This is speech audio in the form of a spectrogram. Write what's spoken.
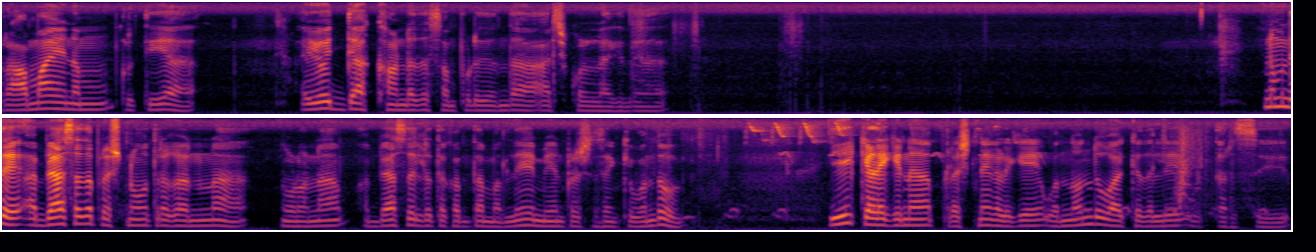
ರಾಮಾಯಣಂ ಕೃತಿಯ ಅಯೋಧ್ಯಾಕಾಂಡದ ಸಂಪುಟದಿಂದ ಆರಿಸಿಕೊಳ್ಳಲಾಗಿದೆ. ಇನ್ನು ಮುಂದೆ ಅಭ್ಯಾಸದ ಪ್ರಶ್ನೋತ್ತರಗಳನ್ನು ನೋಡೋಣ. ಅಭ್ಯಾಸದಲ್ಲಿರ್ತಕ್ಕಂಥ ಮೊದಲನೇ ಮೇನ್ ಪ್ರಶ್ನೆ ಸಂಖ್ಯೆ ಒಂದು. ಈ ಕೆಳಗಿನ ಪ್ರಶ್ನೆಗಳಿಗೆ ಒಂದೊಂದು ವಾಕ್ಯದಲ್ಲಿ ಉತ್ತರಿಸಿ.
